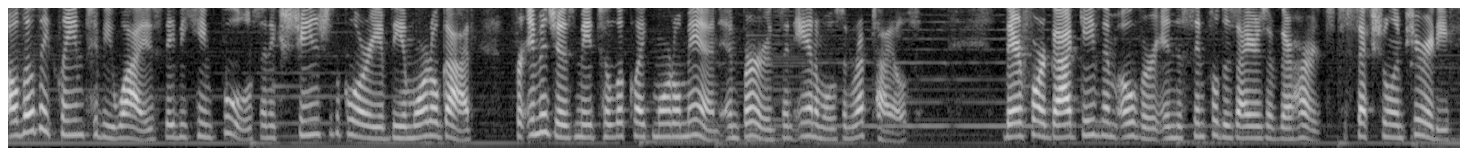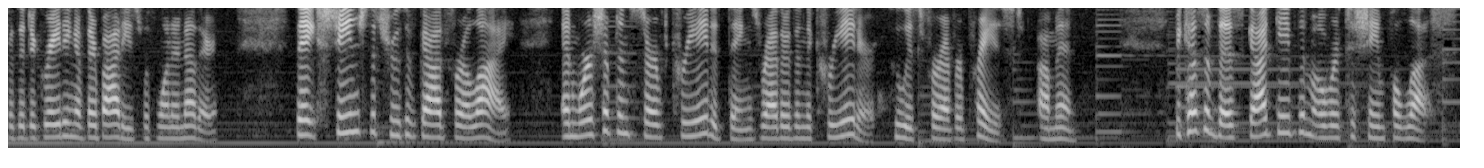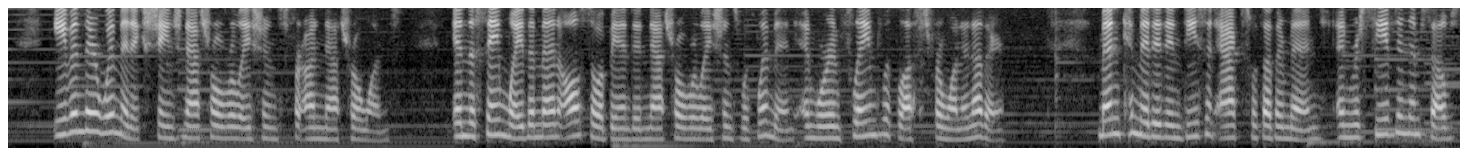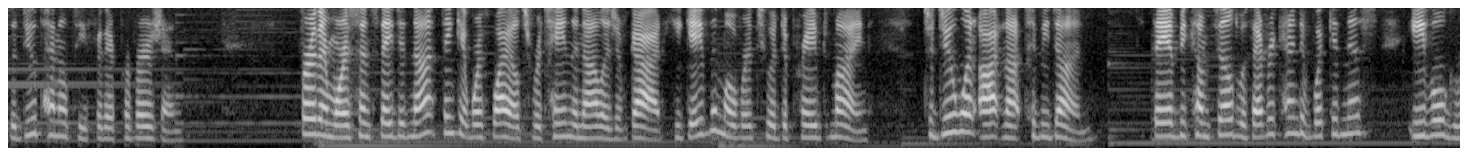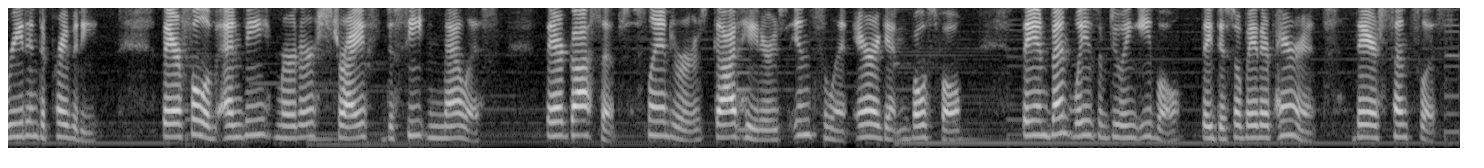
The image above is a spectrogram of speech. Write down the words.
Although they claimed to be wise, they became fools and exchanged the glory of the immortal God for images made to look like mortal man and birds and animals and reptiles. Therefore, God gave them over in the sinful desires of their hearts to sexual impurity for the degrading of their bodies with one another. They exchanged the truth of God for a lie, and worshipped and served created things rather than the Creator, who is forever praised. Amen. Because of this, God gave them over to shameful lusts. Even their women exchanged natural relations for unnatural ones. In the same way, the men also abandoned natural relations with women and were inflamed with lust for one another. Men committed indecent acts with other men and received in themselves the due penalty for their perversion. Furthermore, since they did not think it worthwhile to retain the knowledge of God, he gave them over to a depraved mind, to do what ought not to be done. They have become filled with every kind of wickedness, evil, greed, and depravity. They are full of envy, murder, strife, deceit, and malice. They are gossips, slanderers, God haters, insolent, arrogant, and boastful. They invent ways of doing evil. They disobey their parents. They are senseless,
